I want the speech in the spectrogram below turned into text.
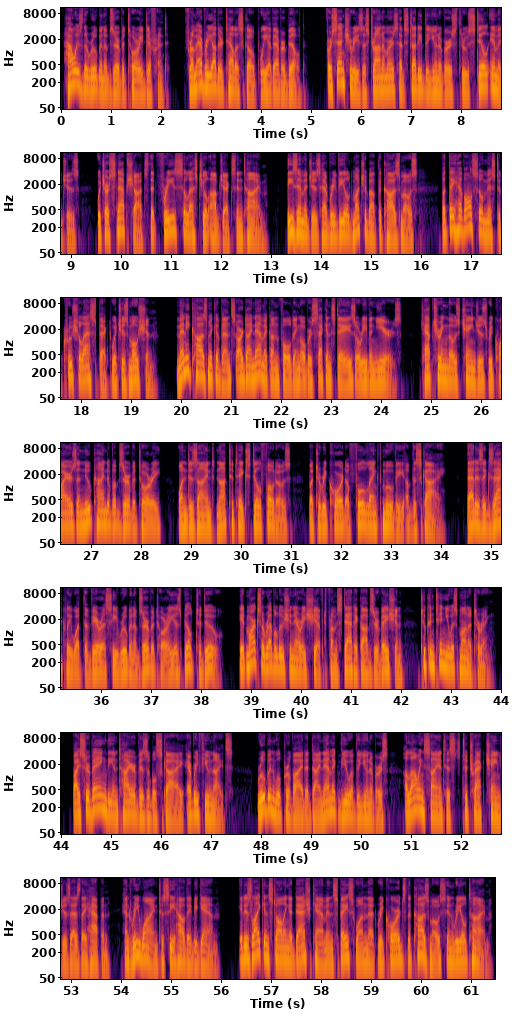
How is the Rubin Observatory different? from every other telescope we have ever built. For centuries, astronomers have studied the universe through still images, which are snapshots that freeze celestial objects in time. These images have revealed much about the cosmos, but they have also missed a crucial aspect, which is motion. Many cosmic events are dynamic unfolding over seconds, days, or even years. Capturing those changes requires a new kind of observatory, one designed not to take still photos, but to record a full-length movie of the sky. That is exactly what the Vera C. Rubin Observatory is built to do. It marks a revolutionary shift from static observation to continuous monitoring. By surveying the entire visible sky every few nights, Rubin will provide a dynamic view of the universe, allowing scientists to track changes as they happen and rewind to see how they began. It is like installing a dashcam in Space One that records the cosmos in real time.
